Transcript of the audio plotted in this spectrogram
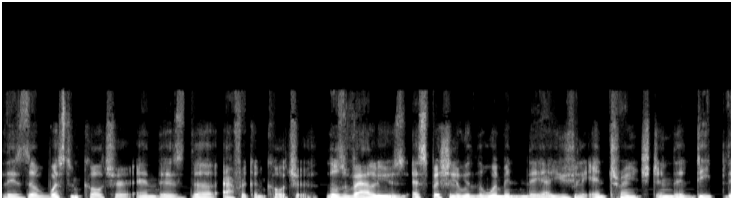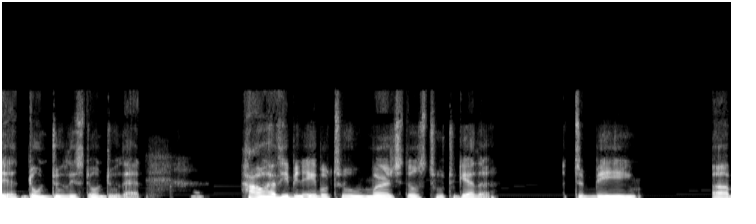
there's the Western culture and there's the African culture. Those values, especially with the women, they are usually entrenched in the deep. They don't do this, don't do that. How have you been able to merge those two together to be a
